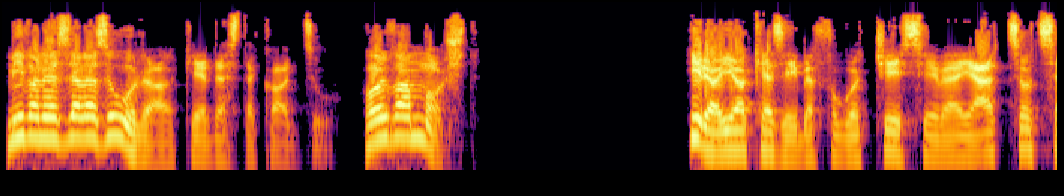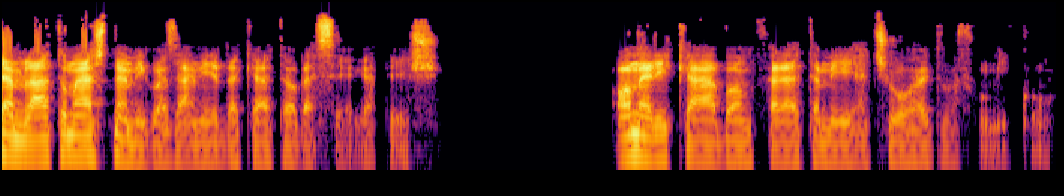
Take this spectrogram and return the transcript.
mi van ezzel az úrral? kérdezte Kadzu. Hol van most? Hirai a kezébe fogott csészével játszott, szemlátomást nem igazán érdekelte a beszélgetés. Amerikában felelte mélyet sóhajtva Fumiko.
